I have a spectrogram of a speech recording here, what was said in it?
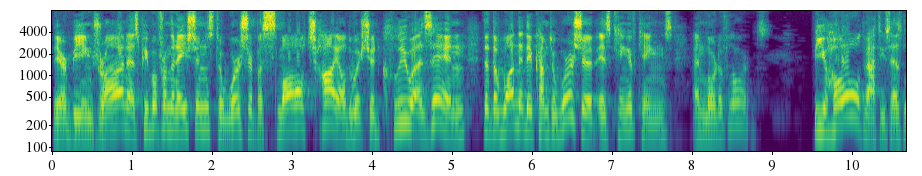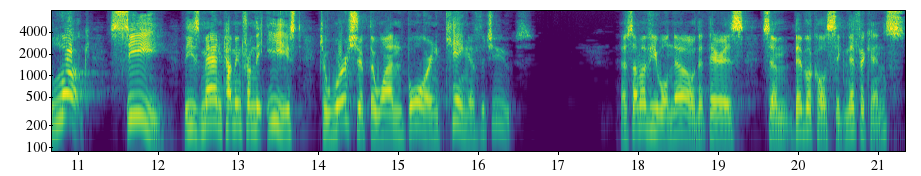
They are being drawn as people from the nations to worship a small child, which should clue us in that the one that they've come to worship is King of Kings and Lord of Lords. Behold, Matthew says, look, see these men coming from the east to worship the one born King of the Jews. Now, some of you will know that there is some biblical significance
